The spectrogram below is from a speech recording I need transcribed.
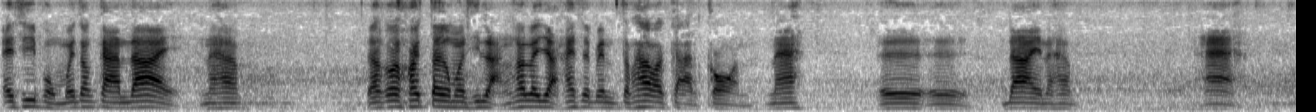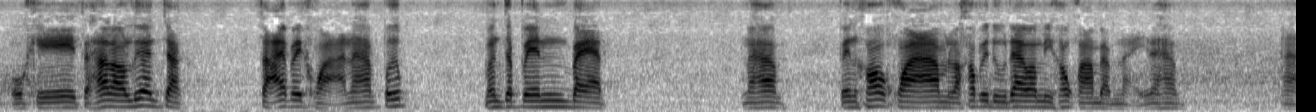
ไอ้ที่ผมไม่ต้องการได้นะครับ แล้วก็ค่อยเติมมาทีหลังถ้าเราอยากให้จะเป็นสภาพอากาศก่อนนะ เออเออได้นะครับ อ่า โอเค แต่ถ้าเราเลื่อนจากซ้ายไปขวานะครับปุ๊บมันจะเป็นแบตนะครับ เป็นข้อความเราเข้าไปดูได้ว่ามีข้อความแบบไหนนะครับ อ่า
